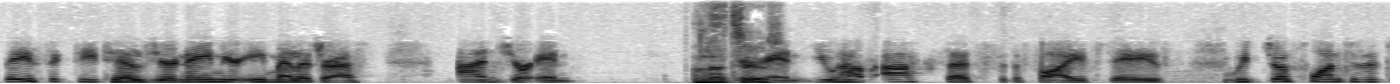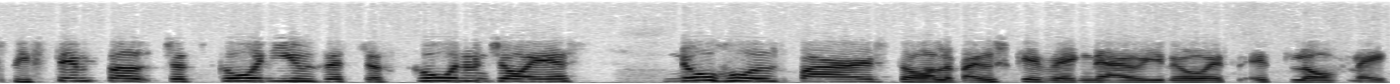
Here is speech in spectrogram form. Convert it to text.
basic details, your name, your email address, and you're in. And that's You're it. in. You have access for the five days. We just wanted it to be simple. Just go and use it. Just go and enjoy it. No holds barred. It's all about giving now. You know, it's it's lovely.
